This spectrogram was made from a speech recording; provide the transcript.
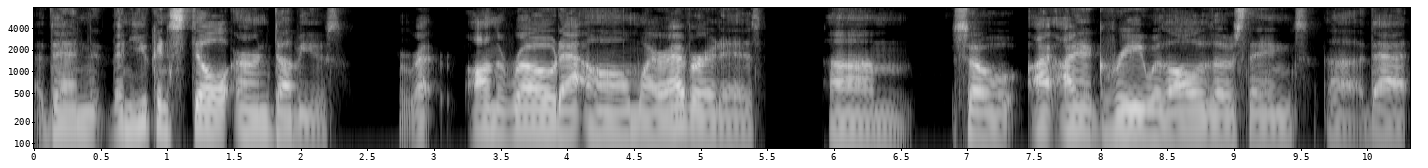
then then you can still earn W's on the road, at home, wherever it is. Um, so I, I agree with all of those things. Uh, that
